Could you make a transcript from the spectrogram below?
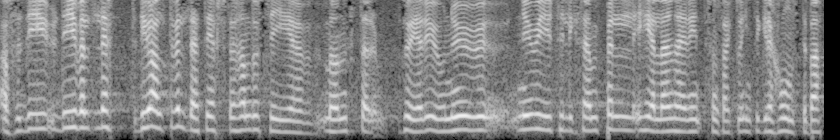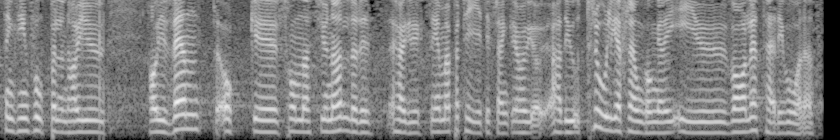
Alltså det, är, det är väldigt lätt, det är alltid väldigt lätt i efterhand att se mönster. Så är det ju. Nu, nu är ju till exempel hela den här som sagt, integrationsdebatten kring fotbollen har ju, har ju vänt och eh, Front National, det högerextrema partiet i Frankrike, hade ju otroliga framgångar i EU-valet här i våras.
